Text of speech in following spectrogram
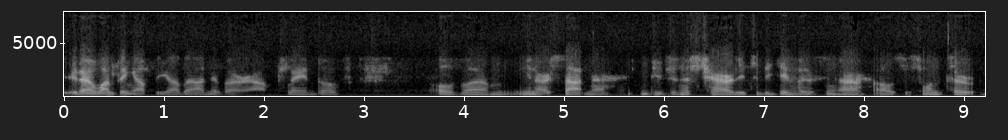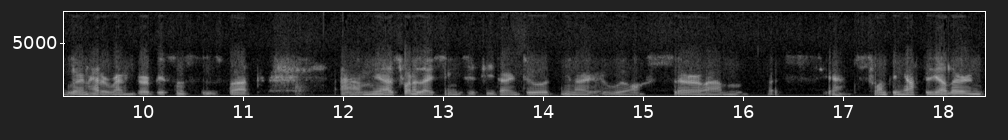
you know, one thing after the other. I never um, planned of of um, you know starting a indigenous charity to begin with. You know, I was just wanted to learn how to run and grow businesses, but um, you know, it's one of those things. If you don't do it, you know, who will? So um, that's yeah, just one thing after the other, and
